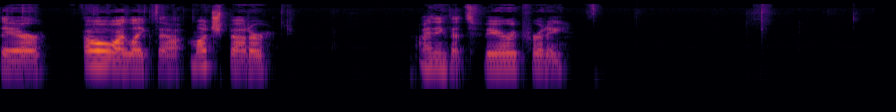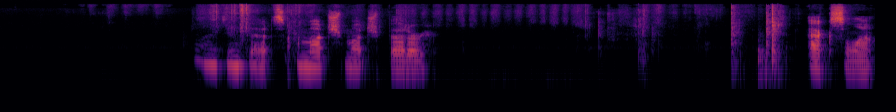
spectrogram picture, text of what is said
There. Oh, I like that. Much better. I think that's very pretty. I think that's much, much better. Excellent.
